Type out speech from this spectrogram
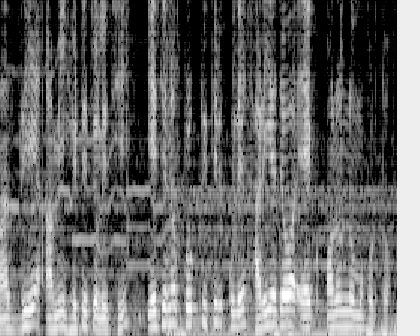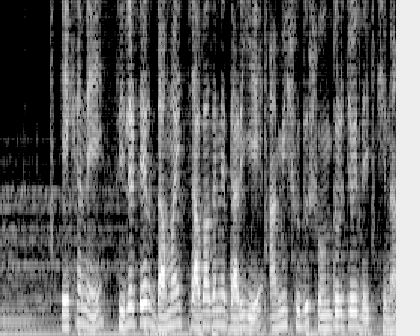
মাঝ দিয়ে আমি হেঁটে চলেছি, এ যেন প্রকৃতির কোলে হারিয়ে যাওয়া এক অনন্য মুহূর্ত। এখানে সিলেটের দামাই চা বাগানে দাঁড়িয়ে আমি শুধু সৌন্দর্যই দেখছি না,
